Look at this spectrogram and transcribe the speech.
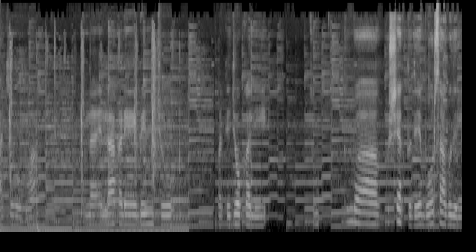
ಆಚೆ ಹೋಗುವ. ಎಲ್ಲ ಎಲ್ಲ ಕಡೆ ಬೆಂಚು, ಮತ್ತೆ ಜೋಕಾಲಿ. ತುಂಬ ಖುಷಿ ಆಗ್ತದೆ. ಬೋರ್ ಸಹ ಆಗೋದಿಲ್ಲ.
